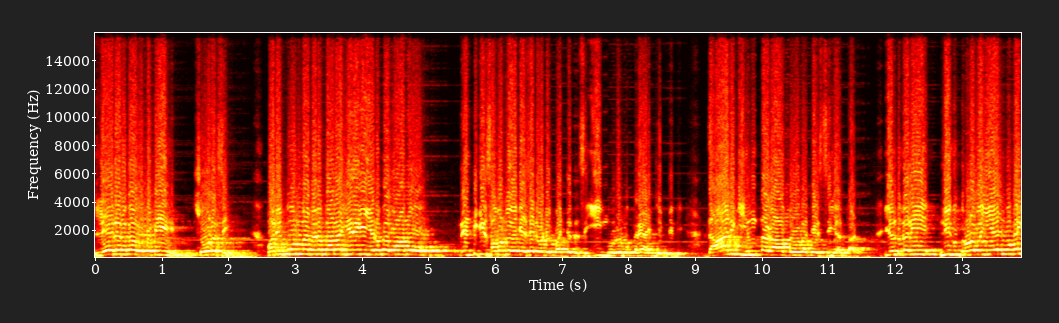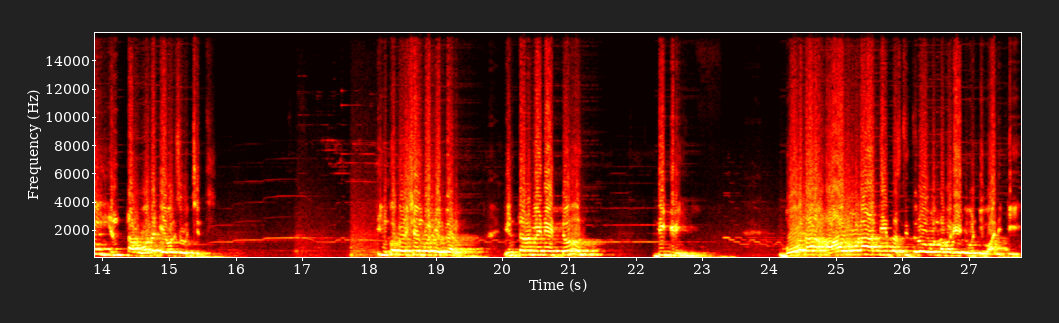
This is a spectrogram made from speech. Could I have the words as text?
లేదరుగా ఒకటి షోడసి పరిపూర్ణ వెనుకాల ఎరిగి ఎరుకవాను రెంటికి సమన్వయం చేసేటువంటి పంచదశి. ఈ మూడు ఒక్కరే ఆయన చెప్పింది. దానికి ఇంతగా బోధ చేసి అంటాడు. ఎందుకని? నీకు దృఢమయ్యేందుకై ఇంత బోధ చేయవలసి వచ్చింది. ఇంకొక విషయం కూడా చెప్పారు ఇంటర్మీడియట్ డిగ్రీ. బోధ ఆరుణాతీత స్థితిలో ఉండబడేటువంటి వారికి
